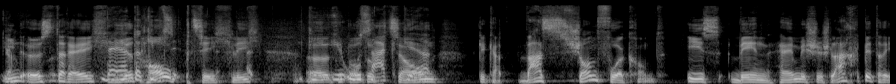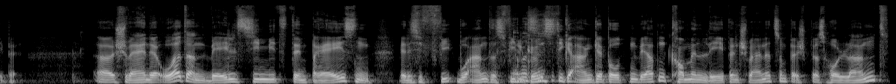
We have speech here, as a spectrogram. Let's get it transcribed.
in ja. Österreich naja, wird hauptsächlich äh, die, die Produktion gekappt. Was schon vorkommt, ist, wenn heimische Schlachtbetriebe äh, Schweine ordern, weil sie mit den Preisen, weil sie viel, woanders viel günstiger angeboten werden, kommen Lebensschweine zum Beispiel aus Holland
